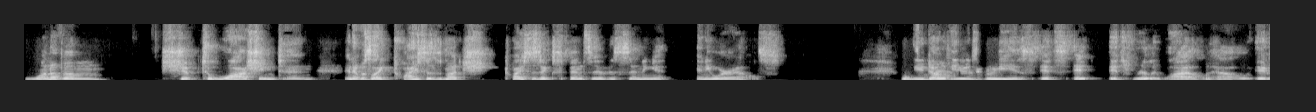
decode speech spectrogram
one of them shipped to Washington, and it was like twice as much, twice as expensive as sending it anywhere else when you don't use these, it's it it's really wild how it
